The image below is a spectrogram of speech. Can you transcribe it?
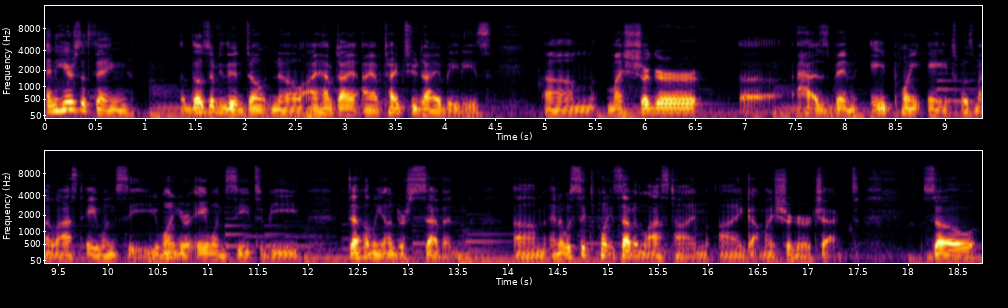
and here's the thing, those of you that don't know, I have di- I have type two diabetes. Um, my sugar uh, has been 8.8 was my last A1C. You want your A1C to be definitely under 7. Um, and it was 6.7 last time I got my sugar checked. So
